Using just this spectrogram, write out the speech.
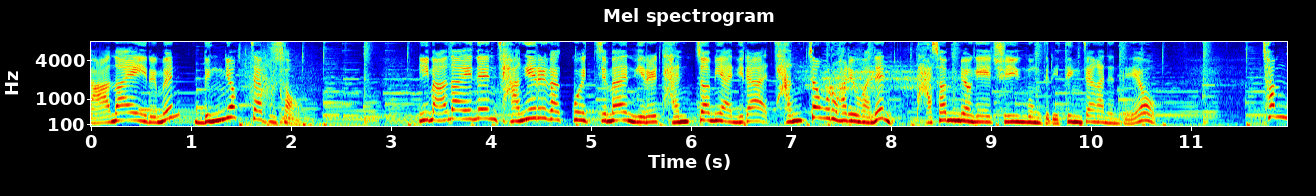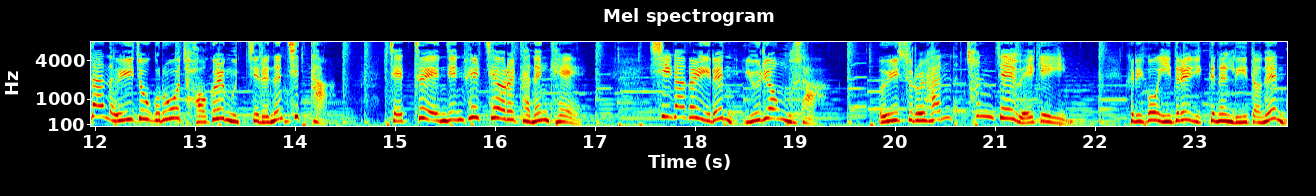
만화의 이름은 능력자 부서. 이 만화에는 장애를 갖고 있지만 이를 단점이 아니라 장점으로 활용하는 다섯 명의 주인공들이 등장하는데요. 첨단 의족으로 적을 무찌르는 치타, 제트 엔진 휠체어를 타는 개, 시각을 잃은 유령 무사, 의수를 한 천재 외계인, 그리고 이들을 이끄는 리더는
